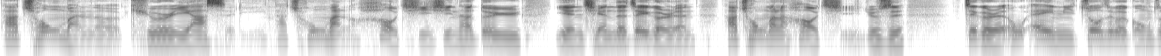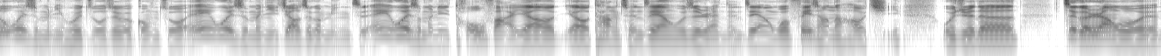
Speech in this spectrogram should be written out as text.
他充满了 curiosity，他充满了好奇心。他对于眼前的这个人，他充满了好奇。就是这个人，哎，你做这个工作，为什么你会做这个工作？哎，为什么你叫这个名字？哎，为什么你头发要要烫成这样，或是染成这样？我非常的好奇。我觉得这个让我。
